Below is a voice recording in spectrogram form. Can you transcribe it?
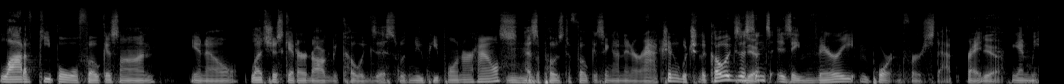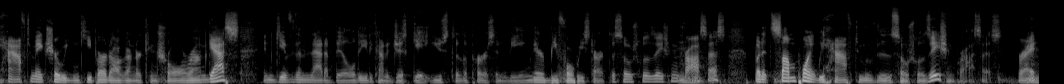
A lot of people will focus on you know let's just get our dog to coexist with new people in our house Mm-hmm. as opposed to focusing on interaction which the coexistence is a very important first step right? Yeah. again we have to make sure we can keep our dog under control around guests and give them that ability to kind of just get used to the person being there before we start the socialization process. But at some point we have to move to the socialization process right?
